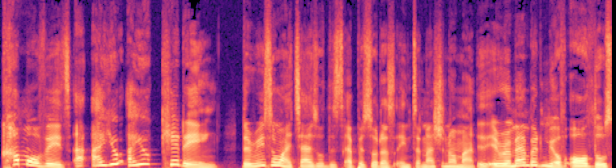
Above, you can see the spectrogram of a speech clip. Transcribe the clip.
come of it. Are, are you are you kidding? The reason why I titled this episode as International Man, it, remembered me of all those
